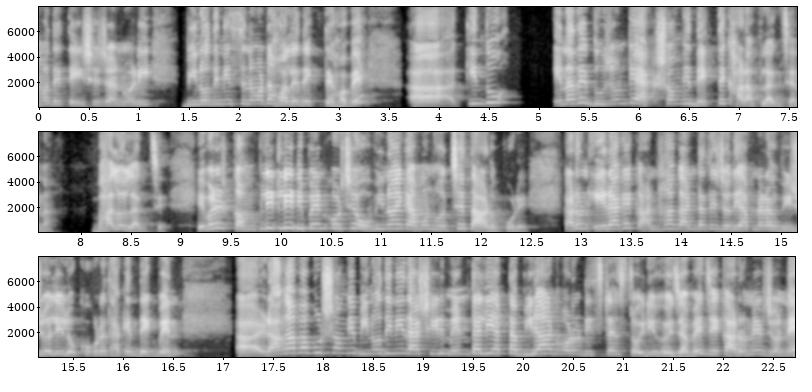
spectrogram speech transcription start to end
আমাদের তেইশে জানুয়ারি বিনোদিনী সিনেমাটা হলে দেখতে হবে। কিন্তু এনাদের দুজনকে একসঙ্গে দেখতে খারাপ লাগছে না। ভালো লাগছে। এবারে কমপ্লিটলি ডিপেন্ড করছে অভিনয় কেমন হচ্ছে তার উপরে। কারণ এর আগে কানহা গানটাতে যদি আপনারা ভিজুয়ালি লক্ষ্য করে থাকেন, দেখবেন রাঙাবাবুর সঙ্গে বিনোদিনী দাসীর মেন্টালি একটা বিরাট বড় ডিস্টেন্স তৈরি হয়ে যাবে, যে কারণের জন্যে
